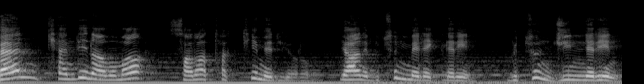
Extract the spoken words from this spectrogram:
ben kendi namıma sana takdim ediyorum. Yani bütün meleklerin, bütün cinlerin,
